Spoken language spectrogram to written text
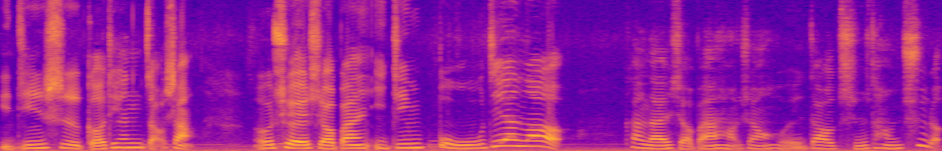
已经是隔天早上，而且小班已经不见了。看来小班好像回到池塘去了，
